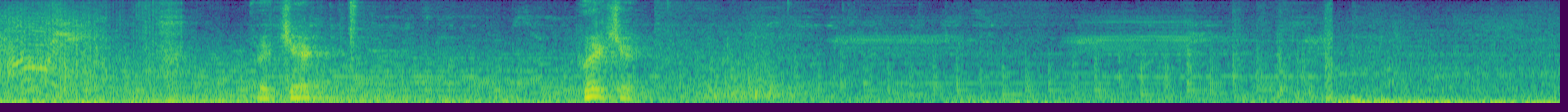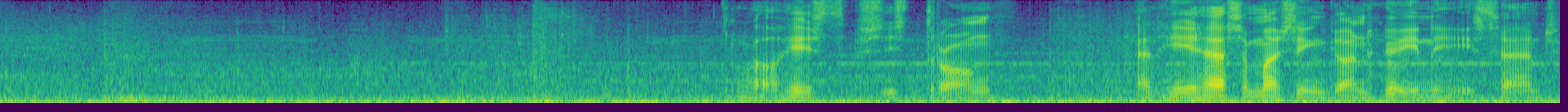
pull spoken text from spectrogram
Hurry! Richard? Richard! Well, he's, he's strong. And he has a machine gun in his hand.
